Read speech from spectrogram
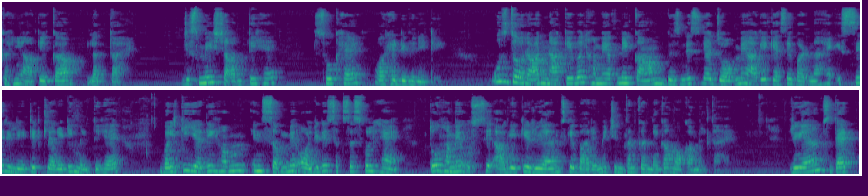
कहीं आगे का लगता है, जिसमें शांति है, सुख है और है डिविनिटी उस दौरान ना केवल हमें अपने काम बिज़नेस या जॉब में आगे कैसे बढ़ना है, इससे रिलेटेड क्लैरिटी मिलती है, बल्कि यदि हम इन सब में ऑलरेडी सक्सेसफुल हैं तो हमें उससे आगे के रियल्स के बारे में चिंतन करने का मौका मिलता है. Realms that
